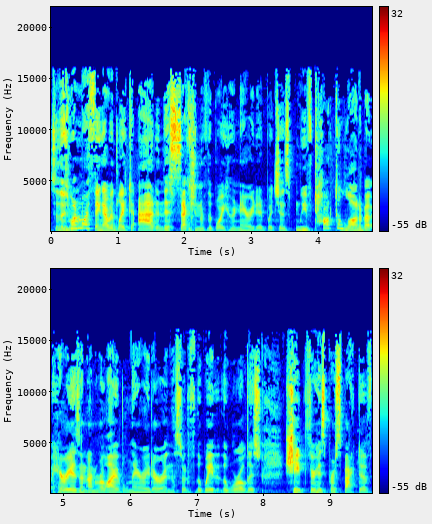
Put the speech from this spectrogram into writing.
So there's one more thing I would like to add in this section of The Boy Who Narrated, which is we've talked a lot about Harry as an unreliable narrator and the sort of the way that the world is shaped through his perspective.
